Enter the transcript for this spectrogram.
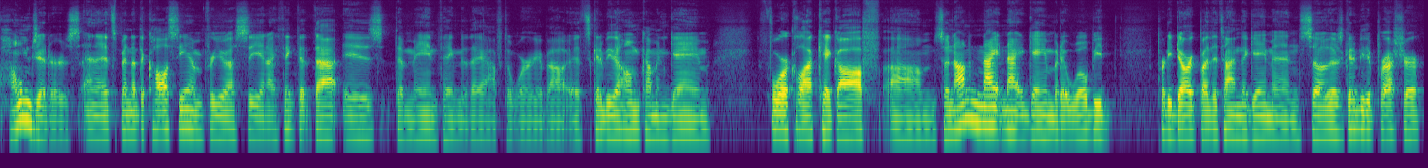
home jitters, and it's been at the Coliseum for USC, and I think that that is the main thing that they have to worry about. It's going to be the homecoming game, four o'clock kickoff, um, so not a night night game, but it will be pretty dark by the time the game ends. So there's going to be the pressure.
